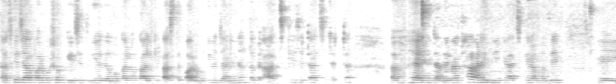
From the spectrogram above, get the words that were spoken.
আজকে যা পারব সব কেচে ধুয়ে দেবো। কারণ কালকে কাচতে পারব কিনা জানি না। তবে আজকে যেটা আছে এটা একটা হ্যাঁ একদিন তাদের ব্যথা আর একদিকে আজকে আমাদের এই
